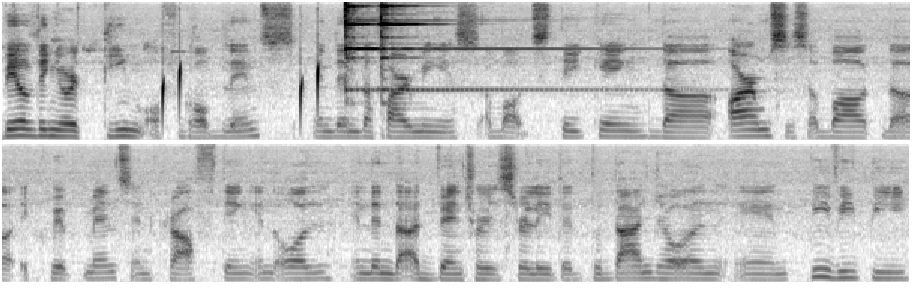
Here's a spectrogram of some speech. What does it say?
Building your team of goblins, and then the farming is about staking. The arms is about the equipments and crafting and all. And then the adventure is related to dungeon and PvP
